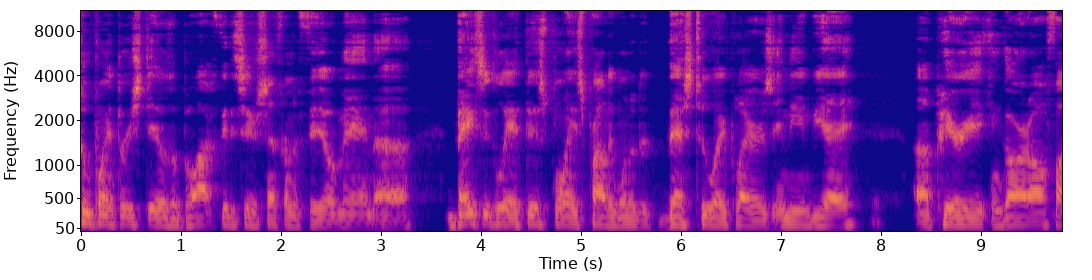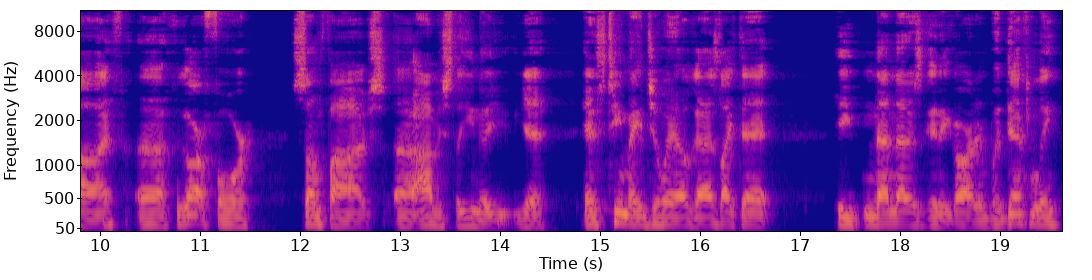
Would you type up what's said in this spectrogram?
2.3 steals, a block, 56% from the field, man. Uh, basically, at this point, he's probably one of the best two way players in the NBA. Uh, period. Can guard all five. Uh, can guard four, some fives. Uh, obviously, you know, you, yeah. His teammate Joel, guys like that, he not not as good at guarding, but definitely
